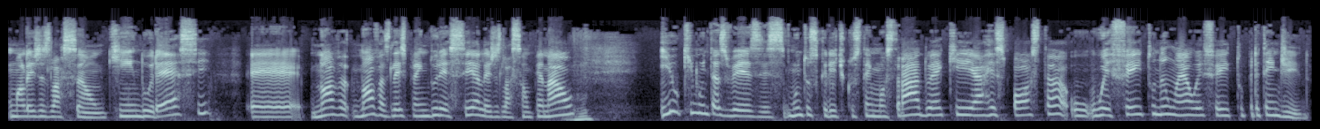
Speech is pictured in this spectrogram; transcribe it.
uma legislação que endurece, é, nova, novas leis para endurecer a legislação penal. Uhum e o que muitas vezes muitos críticos têm mostrado é que a resposta, o, o, efeito não é o efeito pretendido.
